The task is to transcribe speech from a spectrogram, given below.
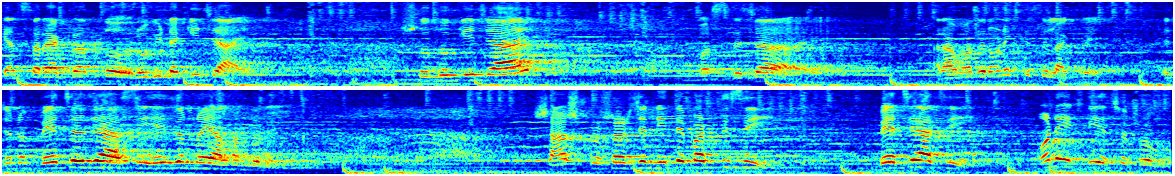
ক্যান্সার আক্রান্ত রোগীটা কি চায়? শুধু কি চায়? বাঁচতে চায়। আর আমাদের অনেক কিছু লাগবে। এজন্য বেঁচে যে আছি এই জন্যই আলহামদুলিল্লাহ। শ্বাস প্রশ্বাস যে নিতে পারতেছি, বেঁচে আছি, অনেক দিয়েছে প্রভু,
